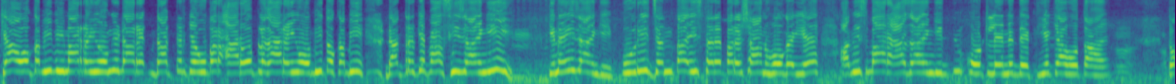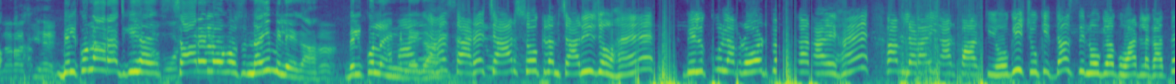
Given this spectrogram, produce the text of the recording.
क्या वो कभी बीमार रही होंगी? डायरेक्ट डॉक्टर के ऊपर आरोप लगा रही वो भी तो कभी डॉक्टर के पास ही जाएँगी कि नहीं जाएँगी? पूरी जनता इस तरह परेशान हो गई है। अब इस बार आ जाएँगी, वोट लेने देखिए क्या होता है। तो बिल्कुल नाराज़गी है। सारे लोगों से नहीं मिलेगा। बिल्कुल नहीं मिलेगा। यहाँ साढ़े चार सौ कर्मचारी जो हैं बिल्कुल अब रोड पर उतर आए हैं। अब लड़ाई आर पार की होगी क्योंकि दस दिन हो गया गुहार लगाते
